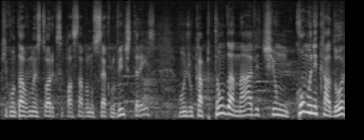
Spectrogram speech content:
que contava uma história que se passava no século 23, onde o capitão da nave tinha um comunicador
